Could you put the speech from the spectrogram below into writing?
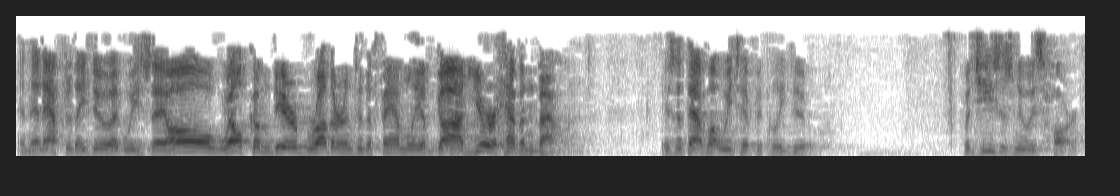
And then after they do it, we say, Oh, welcome, dear brother, into the family of God. You're heaven bound. Isn't that what we typically do? But Jesus knew his heart.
